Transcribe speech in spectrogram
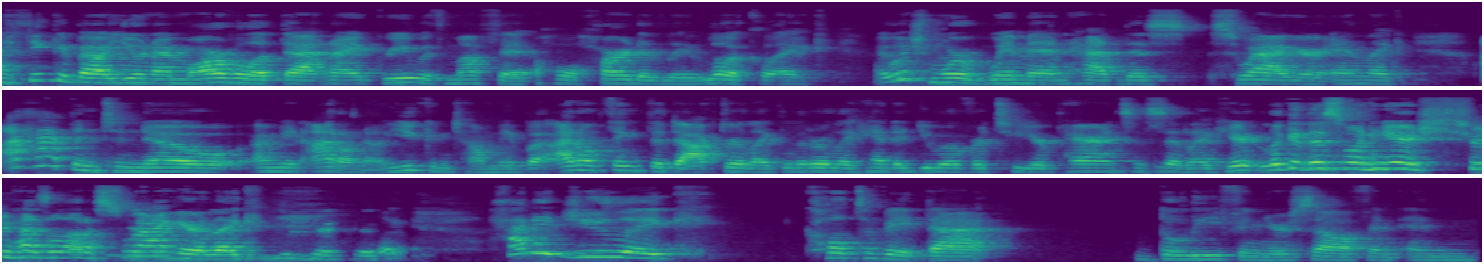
I think about you and I marvel at that and I agree with Muffet wholeheartedly. Look, like I wish more women had this swagger and like I happen to know, I mean, I don't know, you can tell me, but I don't think the doctor like literally handed you over to your parents and said like, here, look at this one here. She has a lot of swagger. Like, like how did you like cultivate that belief in yourself? And, and,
